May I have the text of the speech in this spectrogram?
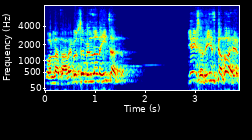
تو اللہ تعالیٰ بھی اس سے ملنا نہیں چاہتا۔ یہ اس حدیث کا ظاہر،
